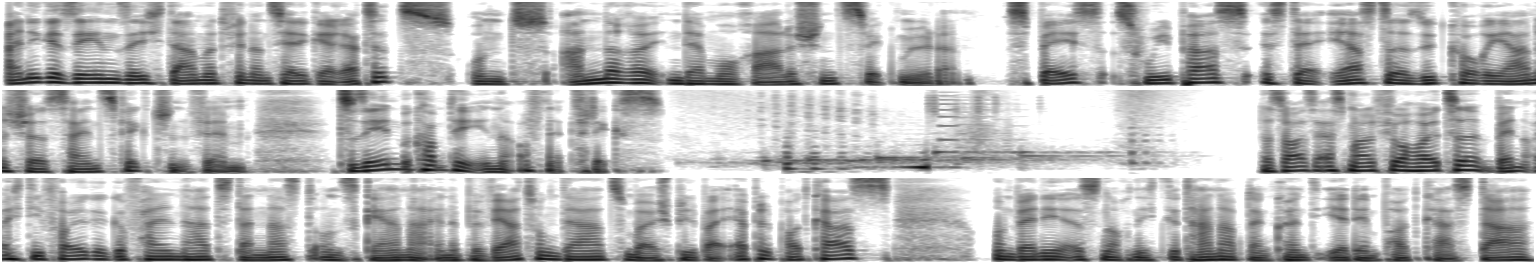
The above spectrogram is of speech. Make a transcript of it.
Einige sehen sich damit finanziell gerettet und andere in der moralischen Zwickmühle. Space Sweepers ist der erste südkoreanische Science-Fiction-Film. Zu sehen bekommt ihr ihn auf Netflix. Das war es erstmal für heute. Wenn euch die Folge gefallen hat, dann lasst uns gerne eine Bewertung da, zum Beispiel bei Apple Podcasts. Und wenn ihr es noch nicht getan habt, dann könnt ihr den Podcast da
